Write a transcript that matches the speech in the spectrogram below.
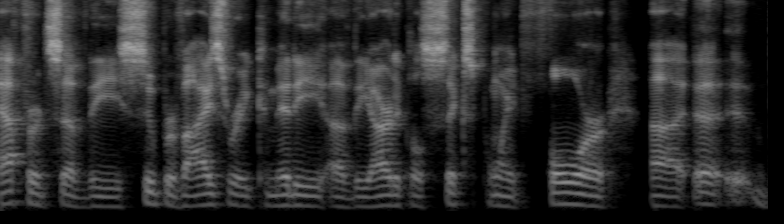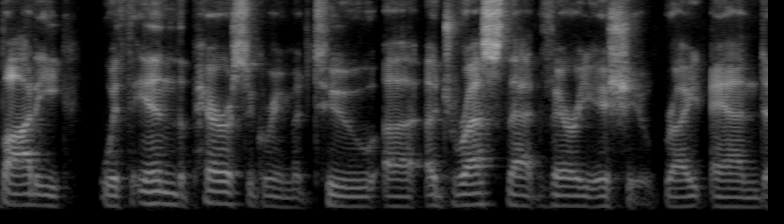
efforts of the supervisory committee of the Article 6.4 uh, uh, body within the Paris Agreement to uh, address that very issue, right? And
